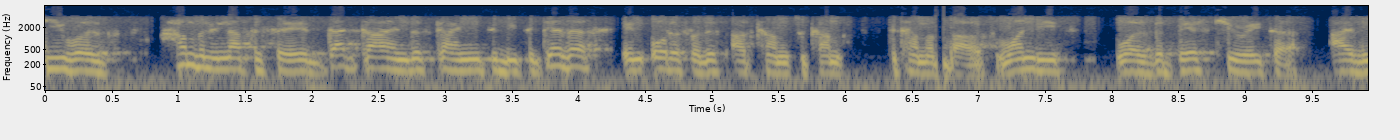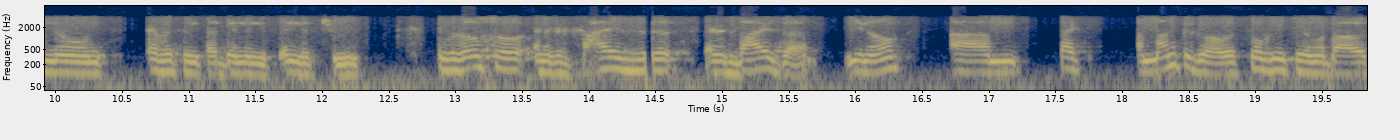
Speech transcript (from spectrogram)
He was humble enough to say that guy and this guy need to be together in order for this outcome to come to come about. Wandi was the best curator I've known ever since I've been in this industry. He was also an advisor, an advisor. You know, um, like a month ago, I was talking to him about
